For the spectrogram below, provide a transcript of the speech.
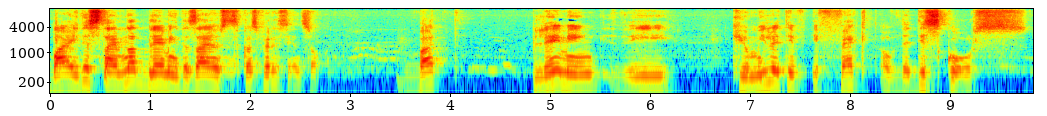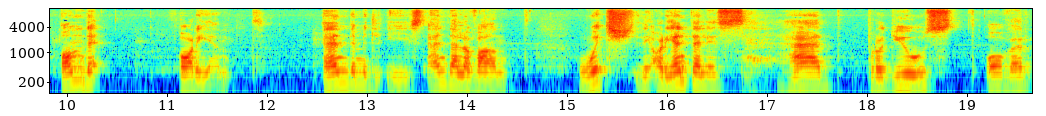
by this time not blaming the Zionist conspiracy and so on, but blaming the cumulative effect of the discourse on the Orient and the Middle East and the Levant, which the Orientalists had produced over,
